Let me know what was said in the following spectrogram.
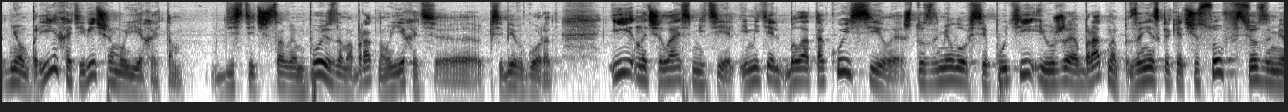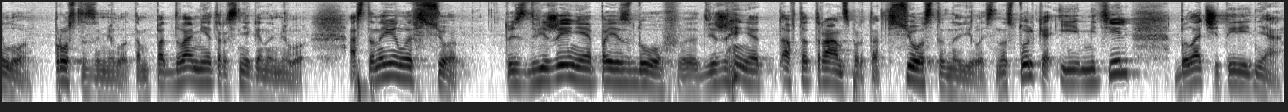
днем приехать и вечером уехать там 10-часовым поездом обратно уехать э, к себе в город. И началась метель. И метель была такой силы, что замело все пути, и уже обратно за несколько часов все замело. Просто замело. Там под 2 метра снега намело. Остановило все. То есть движение поездов, э, движение автотранспорта, все остановилось. Настолько. И метель была 4 дня.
